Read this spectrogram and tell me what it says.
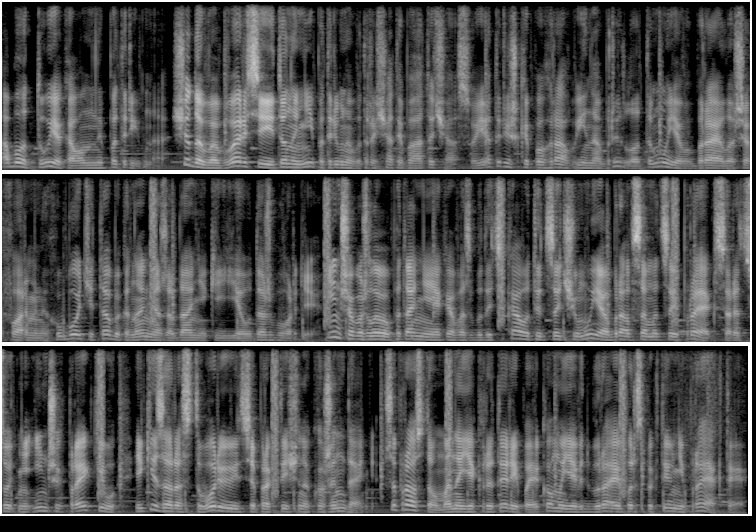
або ту, яка вам не потрібна. Щодо веб-версії, то на ній потрібно витрачати багато часу. Я трішки пограв і набридло, тому я вибираю лише фармінг у боті та виконання завдань, які є у дашборді. Інше важливе питання, яке вас буде цікавити, це чому я обрав саме цей проект серед сотні інших проєктів, які зараз створюються практично кожен день. Все просто у мене є критерій, по якому я відбираю перспективні проекти.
